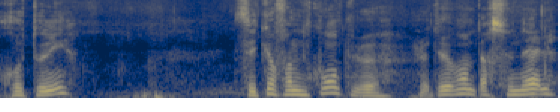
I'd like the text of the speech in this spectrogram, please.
retenu, c'est qu'en fin de compte, le, développement personnel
